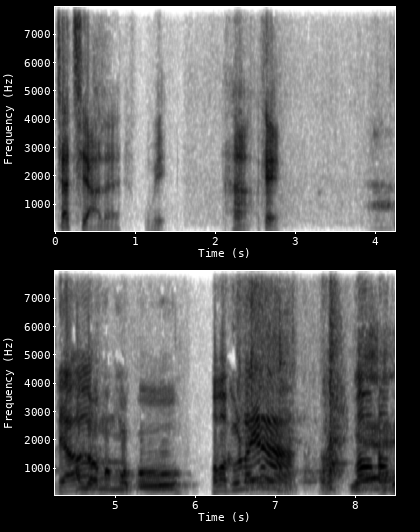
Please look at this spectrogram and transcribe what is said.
恰恰呢，唔咪吓 OK。了 Hello 毛蘑菇，毛毛菇嚟啊！毛毛菇，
